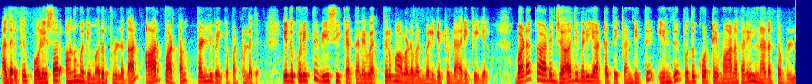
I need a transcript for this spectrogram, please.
அதற்கு போலீசார் அனுமதி மறுத்துள்ளதால் ஆர்ப்பாட்டம் தள்ளி வைக்கப்பட்டுள்ளது. இதுகுறித்து விசிக தலைவர் திருமாவளவன் வெளியிட்டுள்ள அறிக்கையில் வடக்காடு ஜாதி வெறியாட்டத்தை கண்டித்து இன்று புதுக்கோட்டை புதுக்கோட்டை மாநகரில் நடத்தவுள்ள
